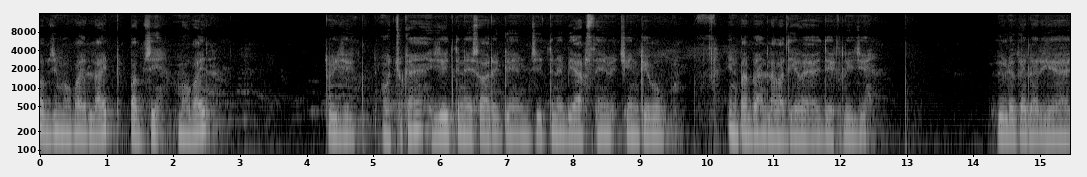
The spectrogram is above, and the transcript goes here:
PUBG mobile, lite PUBG mobile. तो ये हो चुके हैं। ये इतने सारे गेम, जितने भी ऐप्स थे चीन के वो, इन पर बैन लगा दिया गया है। देख लीजिए। वीडियो गैलरी है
